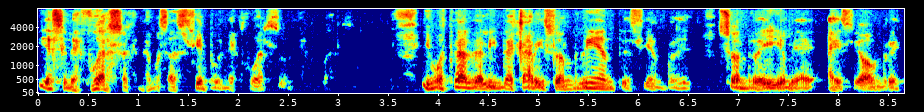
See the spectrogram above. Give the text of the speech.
es un esfuerzo que tenemos hacer, siempre un esfuerzo, un esfuerzo. Y mostrar la linda cara y sonriente siempre, sonreírle a ese hombre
